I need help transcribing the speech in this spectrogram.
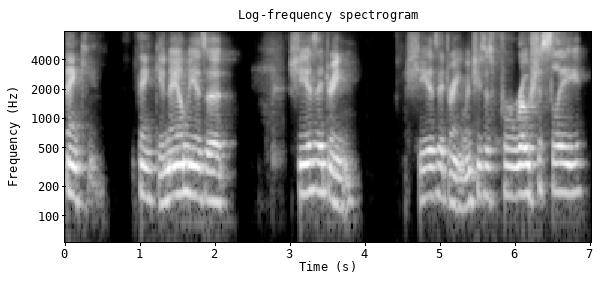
Thank you. Thank you. Naomi is a she is a dream. She is a dream. And she's as ferociously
